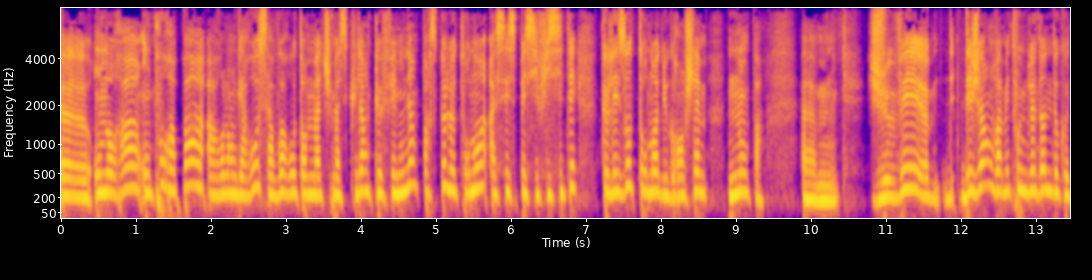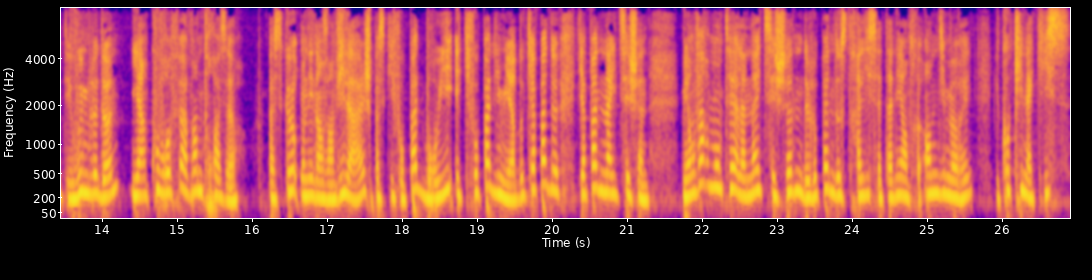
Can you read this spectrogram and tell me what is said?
euh, on aura, on pourra pas à Roland Garros avoir autant de matchs masculins que féminins parce que le tournoi a ses spécificités que les autres tournois du Grand Chelem n'ont pas. Euh, je vais euh, déjà, on va mettre Wimbledon de côté. Wimbledon, il y a un couvre-feu à 23 heures parce que on est dans un village, parce qu'il faut pas de bruit et qu'il faut pas de lumière. Donc il y a pas de, il y a pas de night session. Mais on va remonter à la night session de l'Open d'Australie cette année entre Andy Murray et Kokinakis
